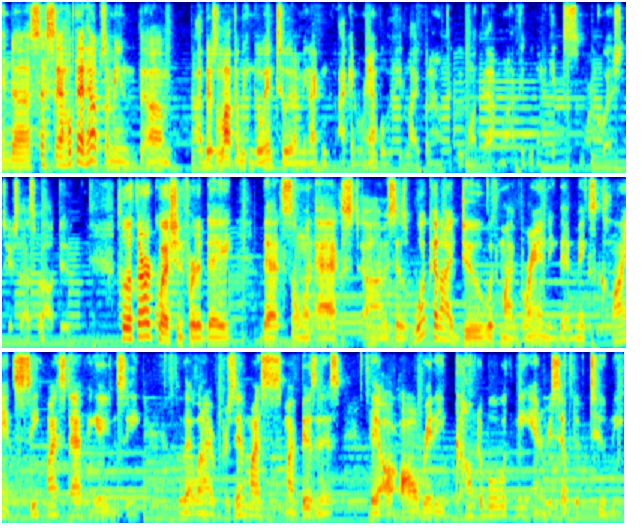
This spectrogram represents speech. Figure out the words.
And uh, I hope that helps. I mean, um, uh, there's a lot that we can go into it. I mean, I can I can ramble if you'd like, but I don't think we want that. I, want, I think we want to get to some more questions here, so that's what I'll do. So the third question for today that someone asked, um, it says, "What can I do with my branding that makes clients seek my staffing agency, so that when I present my my business, they are already comfortable with me and receptive to me?"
